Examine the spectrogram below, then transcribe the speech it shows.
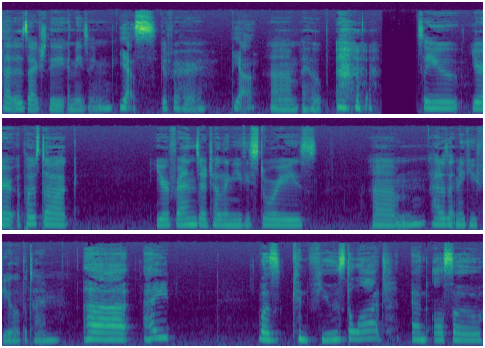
That is actually amazing. Yes. Good for her. Yeah. Um, I hope. so you you're a postdoc. Your friends are telling you these stories. Um, how does that make you feel at the time? Uh, I was confused a lot, and also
